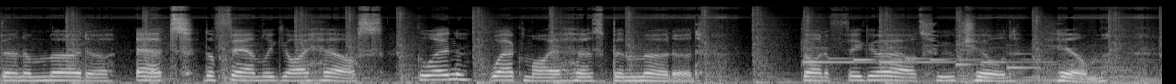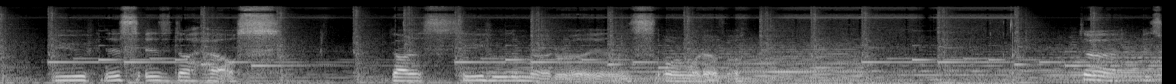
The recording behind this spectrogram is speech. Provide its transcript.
been a murder at the Family Guy house. Glenn Quagmire has been murdered. Gotta figure out who killed him. You, this is the house. Gotta see who the murderer is, or whatever. There is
